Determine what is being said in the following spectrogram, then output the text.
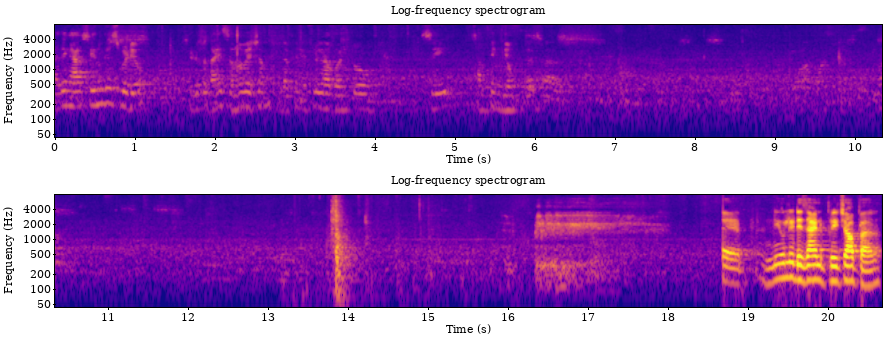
I think I have seen this video. A nice innovation. Definitely you are going to see something new. a newly designed pre-chopper,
